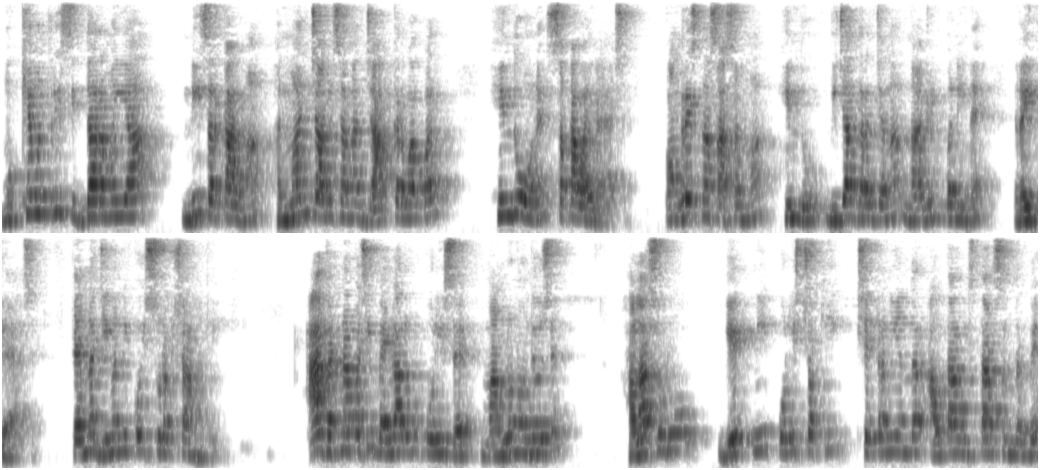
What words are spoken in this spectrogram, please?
મુખ્યમંત્રી સિદ્ધારમૈયાની સરકારમાં હનુમાન ચાલીસાના જાપ કરવા પર હિન્દુઓને સતાવાઈ રહ્યા છે. કોંગ્રેસના શાસનમાં હિન્દુ બીજા દરજ્જાના નાગરિક બનીને રહી ગયા છે. તેમના જીવનની કોઈ સુરક્ષા નથી. આ ઘટના પછી બેંગાલુરુ પોલીસે મામલો નોંધ્યો છે. હલાસુરુ ગેટની પોલીસ ચોકી ક્ષેત્રની અંદર આવતા વિસ્તાર સંદર્ભે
